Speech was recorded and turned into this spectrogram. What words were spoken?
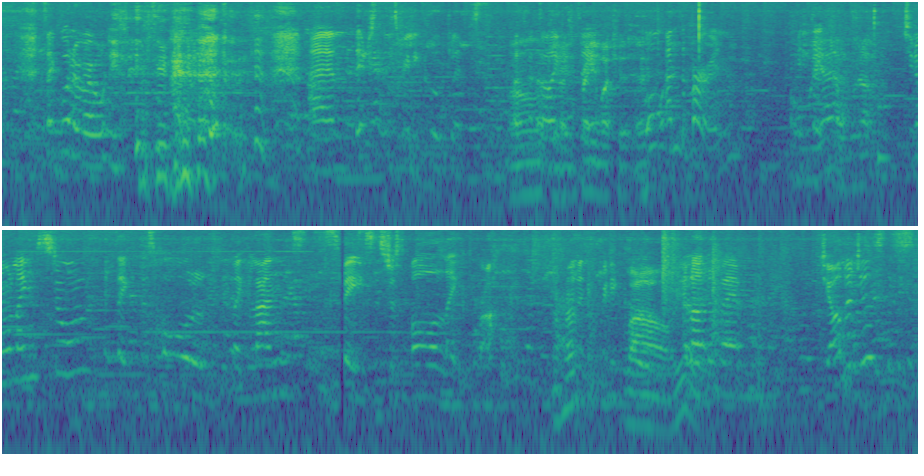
it's like one of our only things. um, they're just these really cool cliffs. That's, Oh, that's all I okay. That's pretty say. much it. yeah. Oh, and the Burren. It's like, do you know limestone? It's like this whole like land space is just all like rock, Uh-huh. and it's pretty cool. Wow, A lot of um, geologists.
